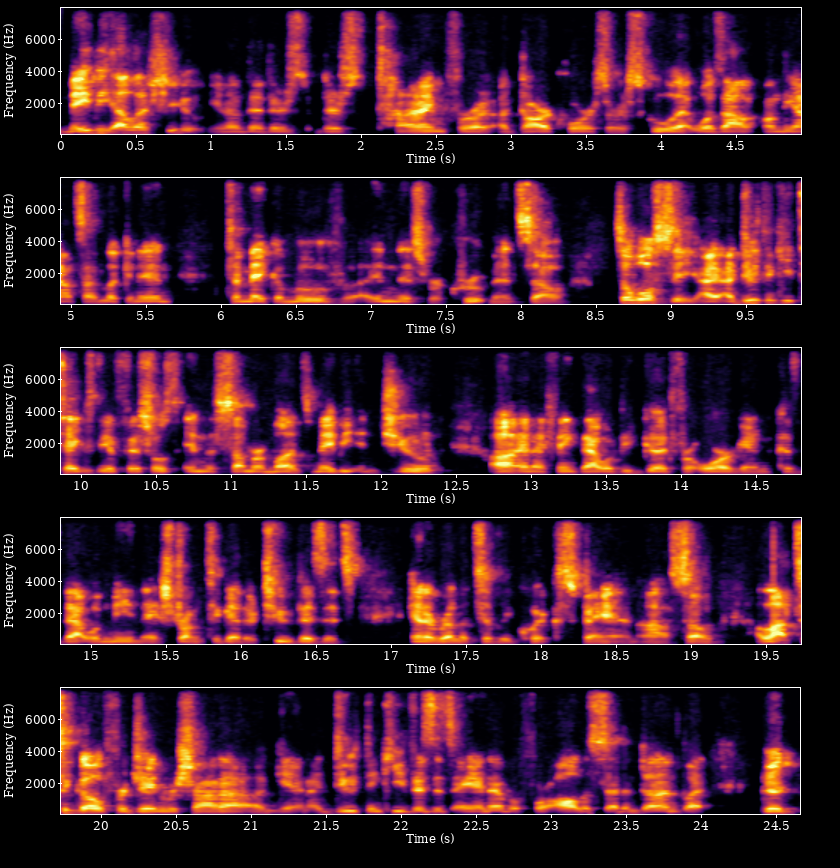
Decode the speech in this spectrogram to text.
Maybe LSU. You know, there's there's time for a, dark horse or a school that was out on the outside looking in to make a move in this recruitment. So so we'll see. I, I do think he takes the officials in the summer months, maybe in June, uh, and I think that would be good for Oregon because that would mean they strung together two visits in a relatively quick span. Uh, so a lot to go for Jaden Rashada. Again, I do think he visits A and M before all is said and done, but good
